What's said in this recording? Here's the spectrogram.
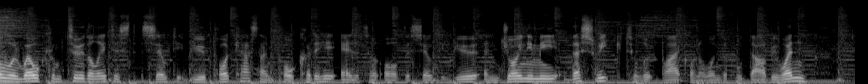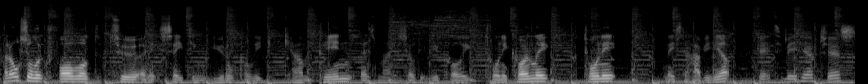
Hello and welcome to the latest Celtic View podcast. I'm Paul Cuddihy, editor of the Celtic View, and joining me this week to look back on a wonderful derby win and also look forward to an exciting Europa League campaign is my Celtic View colleague Tony Conley. Tony, nice to have you here. Great to be here, cheers.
